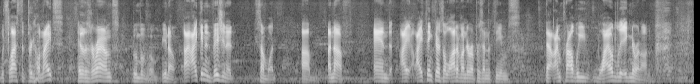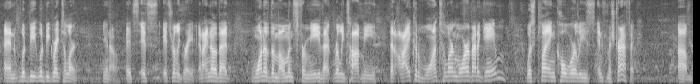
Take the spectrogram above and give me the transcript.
which lasted three whole nights. Hit those rounds, boom, boom, boom. You know, I, I can envision it somewhat um, enough, and I, I think there's a lot of underrepresented themes that I'm probably wildly ignorant on, and would be would be great to learn. You know, it's it's it's really great, and I know that one of the moments for me that really taught me that I could want to learn more about a game was playing Cole Wehrle's Infamous Traffic. Um,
